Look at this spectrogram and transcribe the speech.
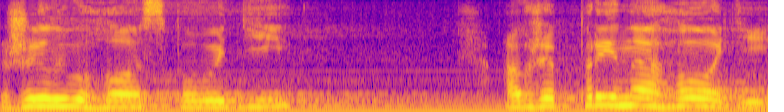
жили в Господі, а вже при нагоді,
